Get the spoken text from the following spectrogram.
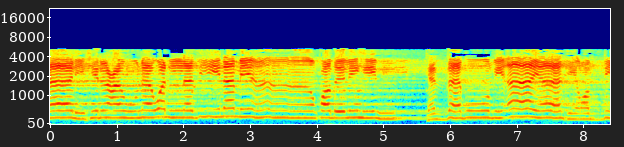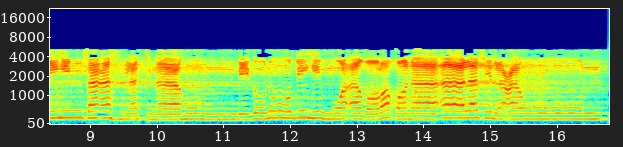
آل فرعون والذين من قبلهم كذبوا بآيات ربهم فأهلكناهم بذنوبهم وأغرقنا آل فرعون.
